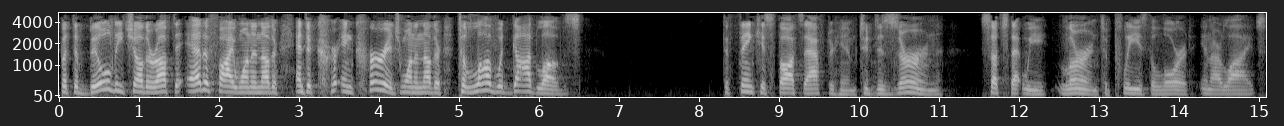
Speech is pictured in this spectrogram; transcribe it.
But to build each other up, to edify one another, and to encourage one another, to love what God loves. To think His thoughts after Him, to discern such that we learn to please the Lord in our lives.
